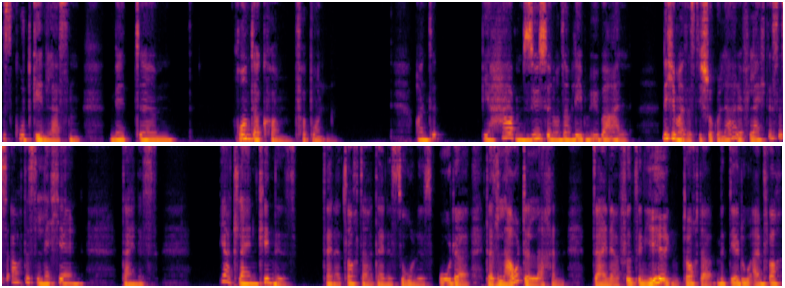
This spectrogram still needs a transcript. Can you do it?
es gut gehen lassen, mit ähm, runterkommen verbunden. Und wir haben Süße in unserem Leben überall. Nicht immer ist es die Schokolade, vielleicht ist es auch das Lächeln deines, ja, kleinen Kindes, deiner Tochter, deines Sohnes oder das laute Lachen deiner 14-jährigen Tochter, mit der du einfach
